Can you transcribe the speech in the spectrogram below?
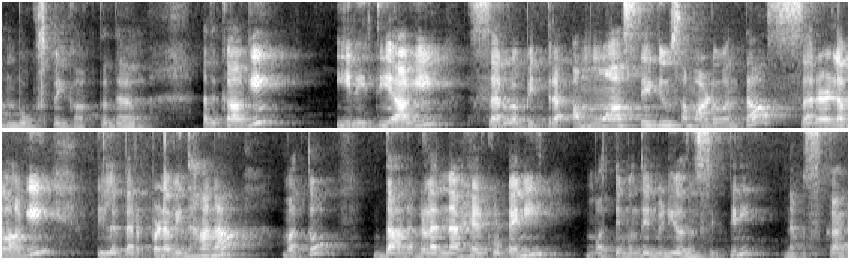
ಅನುಭವಿಸ್ಬೇಕಾಗ್ತದೆ ಅದಕ್ಕಾಗಿ ಈ ರೀತಿಯಾಗಿ ಸರ್ವಪಿತ್ರ ಅಮಾವಾಸ್ಯೆ ದಿವಸ ಮಾಡುವಂಥ ಸರಳವಾಗಿ ತಿಲತರ್ಪಣ ವಿಧಾನ ಮತ್ತು ದಾನಗಳನ್ನು ಹೇಳ್ಕೊಟ್ಟೇನಿ. ಮತ್ತೆ ಮುಂದಿನ ವಿಡಿಯೋದಲ್ಲಿ ಸಿಗ್ತೀನಿ. ನಮಸ್ಕಾರ.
